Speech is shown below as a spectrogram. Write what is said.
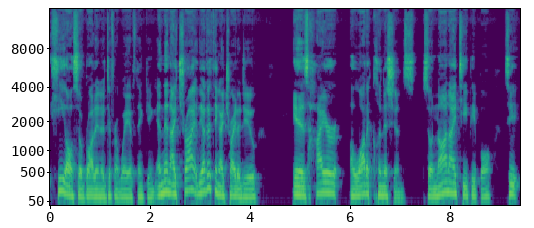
he also brought in a different way of thinking. And then I try the other thing I try to do is hire a lot of clinicians so non-IT people, see,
